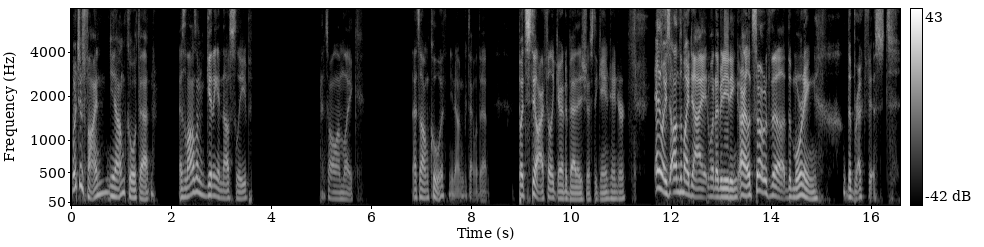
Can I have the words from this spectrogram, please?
which is fine. You know, I'm cool with that. As long as I'm getting enough sleep, that's all I'm like. That's all I'm cool with. You know, I'm content with that. But still, I feel like going to bed is just a game changer. Anyways, on to my diet and what I've been eating. All right, let's start with the the morning, the breakfast,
